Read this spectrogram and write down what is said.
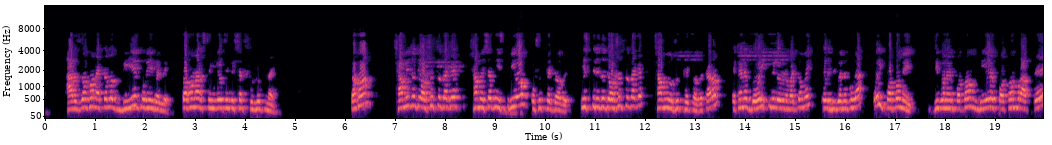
আর যখন একটা লোক বিয়ে করিয়ে ফেলে, তখন আর সিঙ্গেল চিকিৎসার সুযোগ নাই। তখন স্বামী যদি অসুস্থ থাকে, স্বামীর সাথে স্ত্রীও ওষুধ খেতে হবে। স্ত্রী যদি অসুস্থ থাকে, স্বামী ওষুধ খেতে হবে। কারণ এখানে দৈহিক মিলনের মাধ্যমে এই জীবাণুগুলা ওই প্রথমেই জীবনের প্রথম, বিয়ের প্রথম রাত্রে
